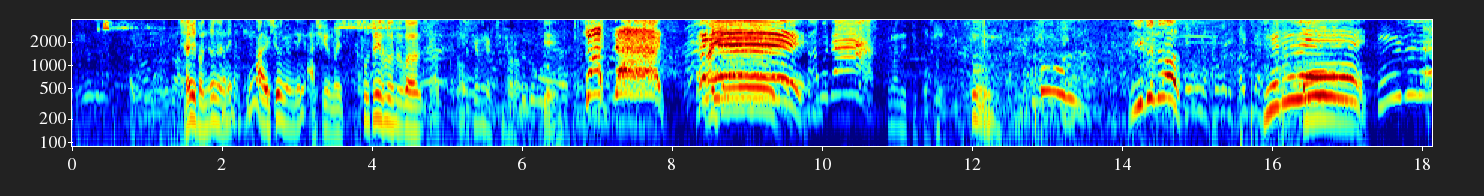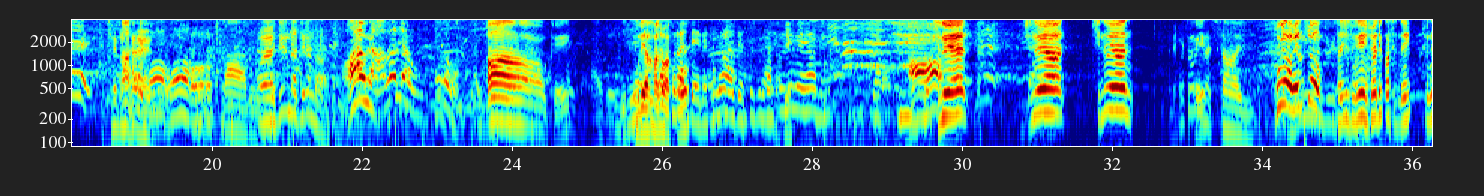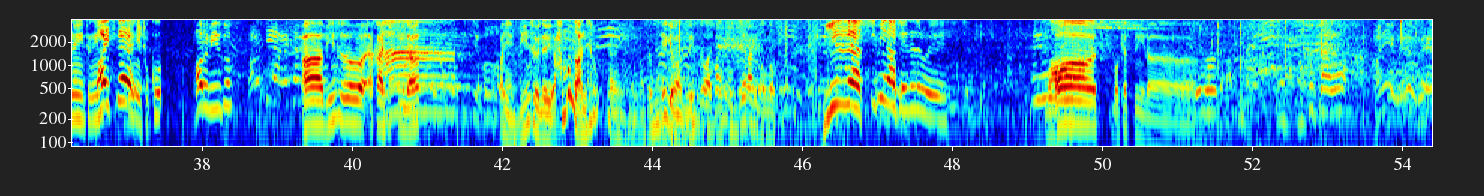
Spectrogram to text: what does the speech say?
잘 던졌는데? 뭔가 아쉬웠는데? 아쉬우면 소준희 선수가. 수평률 지켜라. 예. 작전! 화이팅! 불안해 찍고. 이그서! 스스메! 스스메! 제발. 와, 와. 하나, 둘. 야, 찌른다, 찌른다. 아, 왜 안 하냐고. 아, 오케이. 우리가 가져왔고. 스스메 해야 돼. 진우현! 진우현! 진우현! 동현아, 왼쪽! 다시 동현이 줘야 될 것 같은데? 동현이, 동현이. 나이스! 동현이 좋고. 바로 민수. 아, 민수 약간 아쉽습니다. 아니, 민수 근데 한 번도 안 잡았잖아. 본 적이 없는데. 민수가 지금 존재감이 너무 없어. 민수야, 수비나 제대로 해. 와, 먹혔습니다.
